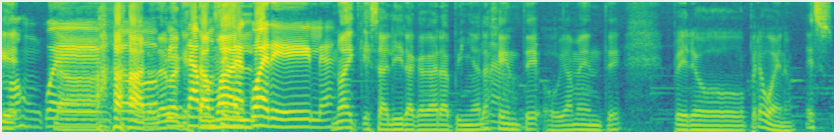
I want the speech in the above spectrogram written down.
leemos un cuento, Claro, que está mal. en acuarela. No hay que salir a cagar a piña a la No. gente, obviamente. Pero, pero bueno, es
